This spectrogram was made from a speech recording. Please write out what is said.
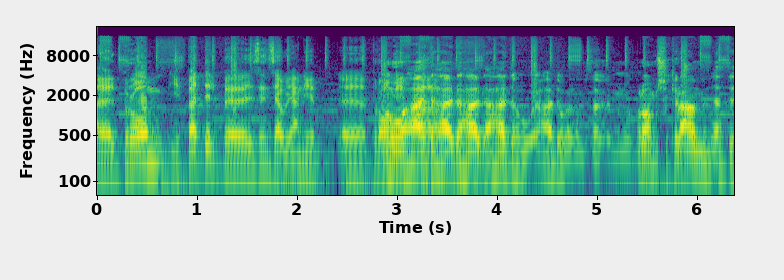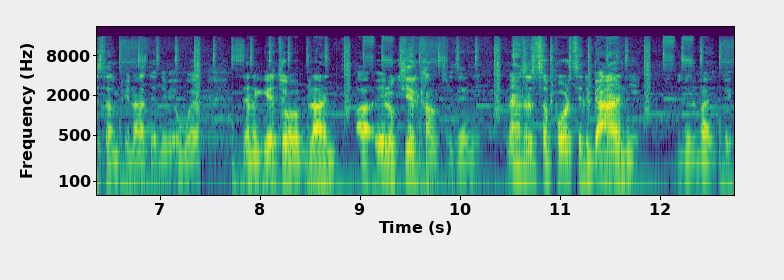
آه البروم يتبدل بزينزاو يعني آه برام هو هذا هذا هذا هذا هو هذا هو اللي مستغرب منه. بروم بشكل عام من احدى الشامبيونات اللي هو إذا لقيته blind آه له كثير counters يعني من احد ال supports اللي بيعاني من ال blind pick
